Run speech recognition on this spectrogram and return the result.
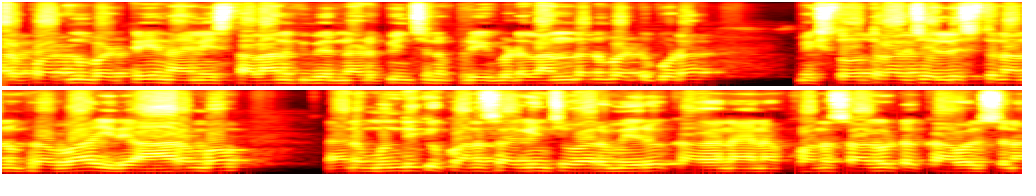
ఏర్పాటును బట్టి నాయన ఈ స్థలానికి మీరు నడిపించిన ప్రియ బిడ్డలందరిని బట్టి కూడా మీకు స్తోత్రాలు చెల్లిస్తున్నాను ప్రభా. ఇది ఆరంభం. నాయన ముందుకు కొనసాగించేవారు మీరు. నాయన కొనసాగుట కావలసిన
